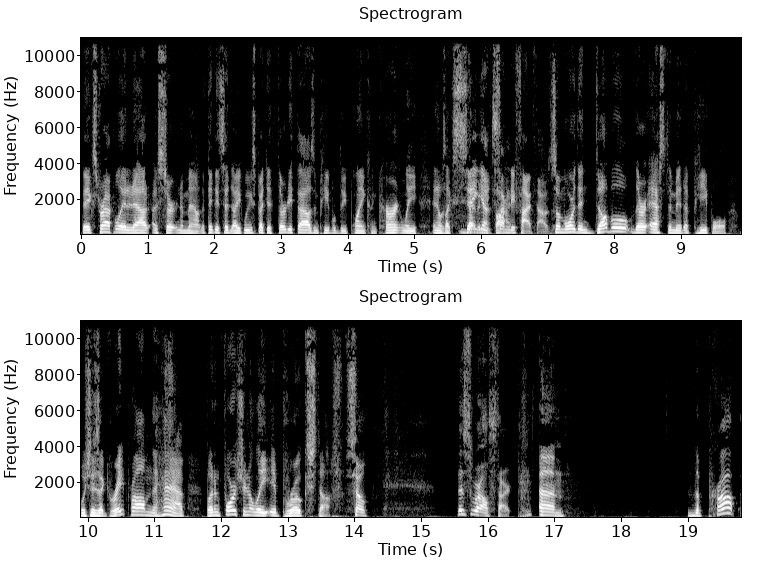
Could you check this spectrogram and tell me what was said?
they extrapolated out a certain amount. I think they said like we expected thirty thousand people to be playing concurrently, and it was like seventy five. 75,000. So more than double their estimate of people, which is a great problem to have, but unfortunately it broke stuff. So this is where I'll start. Um, the prop.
